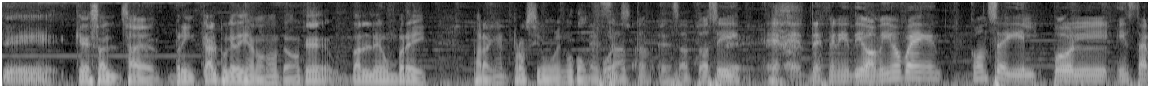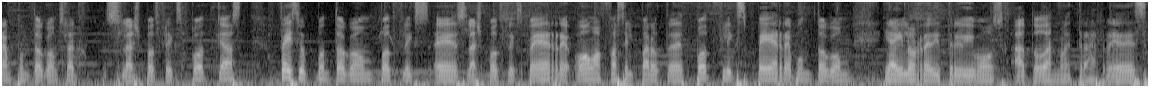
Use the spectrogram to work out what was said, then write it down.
que, que sal- ¿sabes? brincar porque dije no no tengo que darle un break para que en el próximo vengo con fuerza Exacto, exacto. Así, eh, eh, definitivo. A mí me pueden conseguir por instagram.com slash podflixpodcast, facebook.com podflix eh, slash podflixpr o más fácil para ustedes podflixpr.com y ahí los redistribuimos a todas nuestras redes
